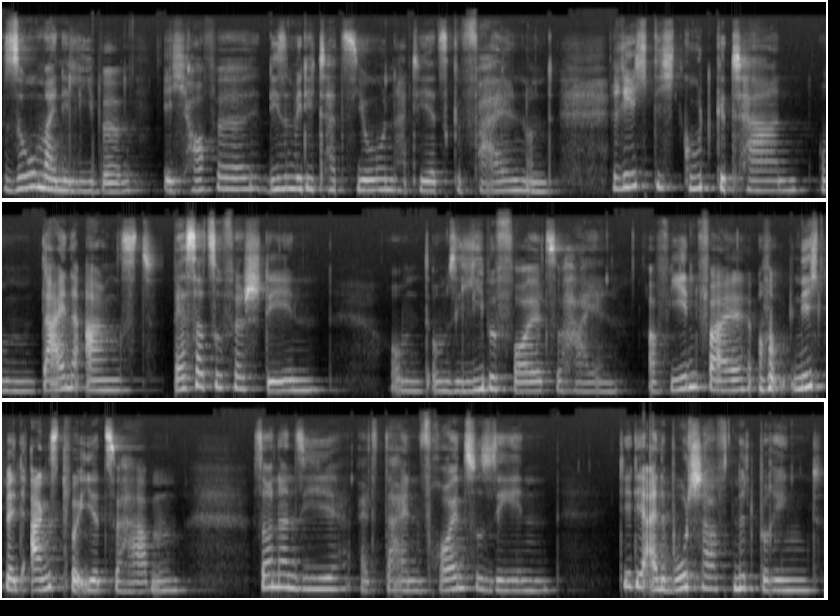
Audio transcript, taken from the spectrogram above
So, meine Liebe, ich hoffe, diese Meditation hat dir jetzt gefallen und richtig gut getan, um deine Angst besser zu verstehen und um sie liebevoll zu heilen. Auf jeden Fall, um nicht mit Angst vor ihr zu haben, sondern sie als deinen Freund zu sehen, der dir eine Botschaft mitbringt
